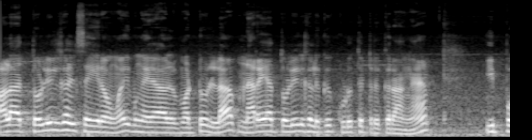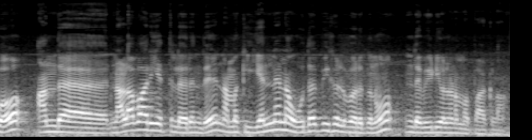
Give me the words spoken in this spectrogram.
பல தொழில்கள் செய்கிறவங்க இவங்க மட்டும் இல்லை நிறையா தொழில்களுக்கு கொடுத்துட்ருக்குறாங்க. இப்போது அந்த நலவாரியத்திலிருந்து நமக்கு என்னென்ன உதவிகள் வருதுனோ இந்த வீடியோவில் நம்ம பார்க்கலாம்.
